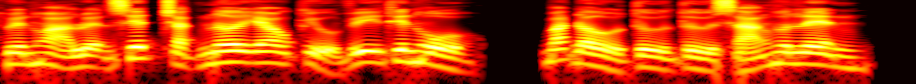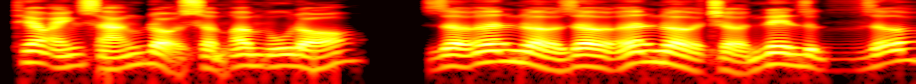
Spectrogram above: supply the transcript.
Huyền hỏa luyện siết chặt nơi eo cửu vĩ thiên hồ, bắt đầu từ từ sáng hơn lên, theo ánh sáng đỏ sậm âm u đó, giờ n giờ n trở nên rực rỡ,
